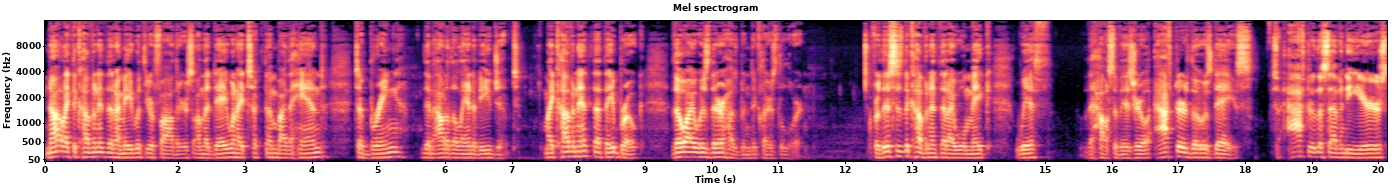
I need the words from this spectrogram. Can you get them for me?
Not like the covenant that I made with your fathers on the day when I took them by the hand to bring them out of the land of Egypt. My covenant that they broke, though I was their husband, declares the Lord. For this is the covenant that I will make with the house of Israel after those days. So after the 70 years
